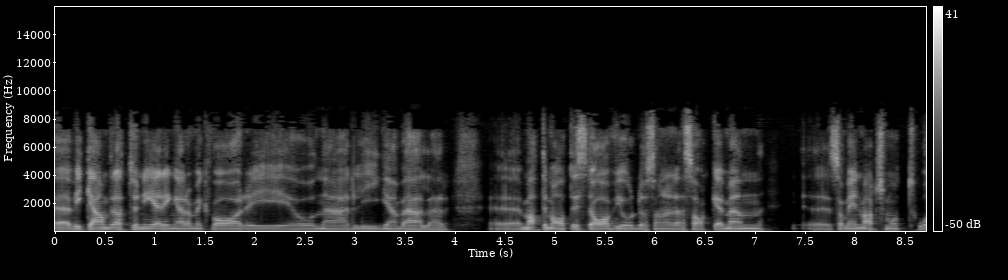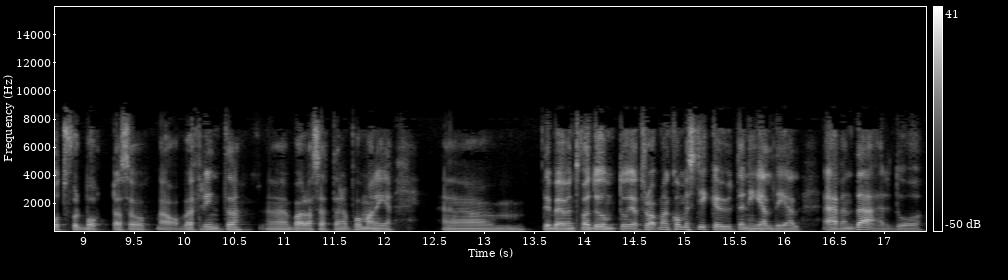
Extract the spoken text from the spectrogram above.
eh, vilka andra turneringar de är kvar i och när ligan väl är eh, matematiskt avgjord och sådana där saker. Men eh, som i en match mot Watford borta så ja, varför inte eh, bara sätta den på mané. Ehm, det behöver inte vara dumt och jag tror att man kommer sticka ut en hel del även där då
